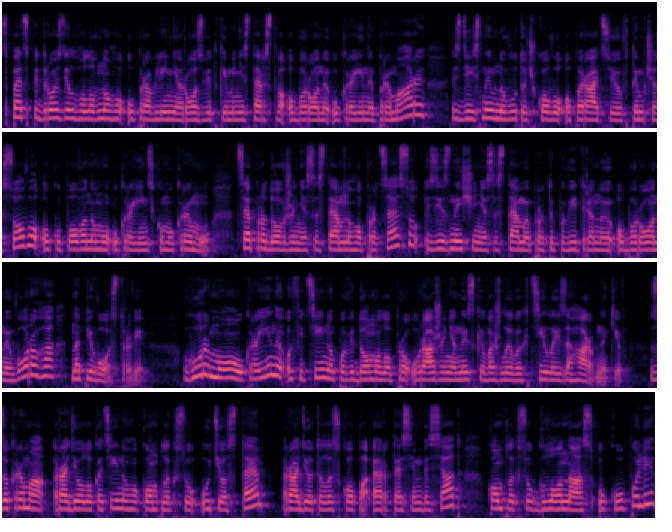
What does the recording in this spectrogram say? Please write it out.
Спецпідрозділ головного управління розвідки Міністерства оборони України Примари здійснив нову точкову операцію в тимчасово окупованому українському Криму. Це продовження системного процесу зі знищення системи протиповітряної оборони ворога на півострові. ГУР МО України офіційно повідомило про ураження низки важливих цілей загарбників, зокрема радіолокаційного комплексу УТІОСТЕ, радіотелескопа РТ-70, комплексу ГЛОНАС у Куполі,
